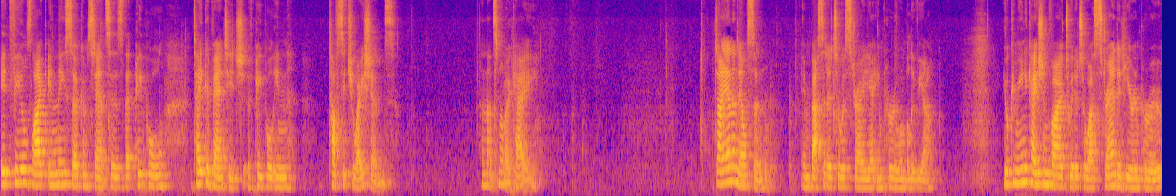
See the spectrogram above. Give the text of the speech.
It feels like in these circumstances that people take advantage of people in tough situations. And that's not okay. Diana Nelson, Ambassador to Australia in Peru and Bolivia. Your communication via Twitter to us stranded here in Peru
